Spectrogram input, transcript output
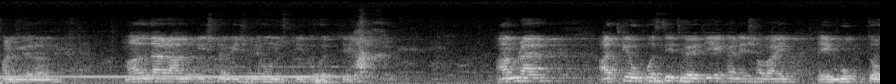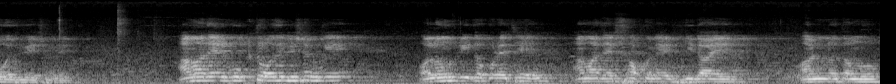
সম্মেলন মালদা রামকৃষ্ণ মিশনে অনুষ্ঠিত হচ্ছে। আমরা আজকে উপস্থিত হয়েছি এখানে সবাই এই মুক্ত অধিবেশনে। আমাদের মুক্ত অধিবেশনকে অলঙ্কৃত করেছে আমাদের সকলের হৃদয়ের অন্যতম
